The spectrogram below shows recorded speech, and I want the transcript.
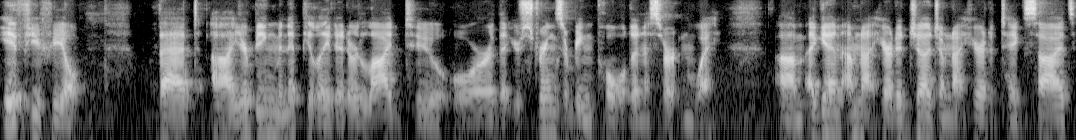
if you feel that uh, you're being manipulated or lied to, or that your strings are being pulled in a certain way. Um, again, I'm not here to judge, I'm not here to take sides.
